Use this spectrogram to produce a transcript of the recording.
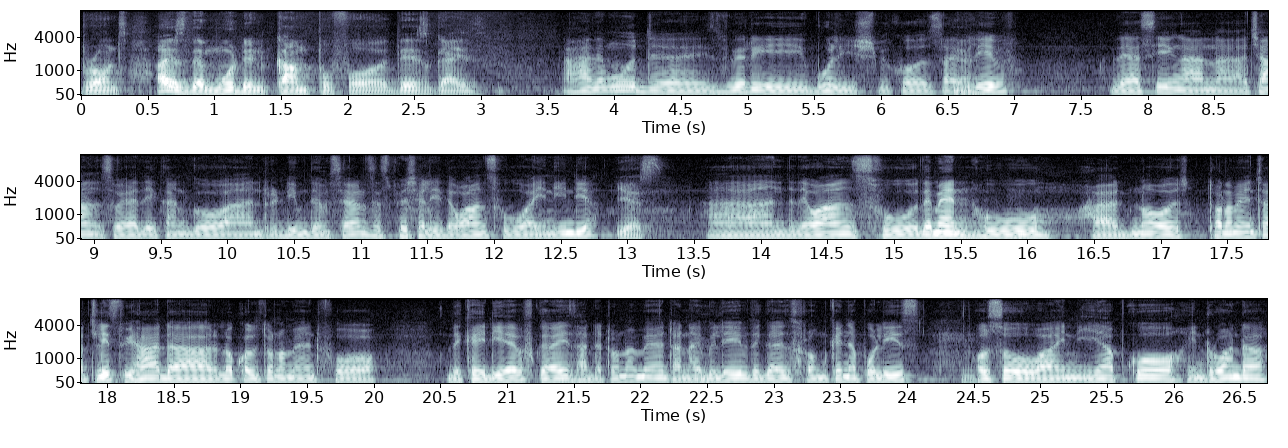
bronze. How is the mood in camp for these guys? Uh, the mood uh, is very bullish because I Yeah. believe they are seeing an, a chance where they can go and redeem themselves, especially the ones who are in India Yes. and the ones who, the men who had no tournament. At least we had a local tournament for the KDF guys had a tournament, and I believe the guys from Kenya Police also were in EAPCCO in Rwanda,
